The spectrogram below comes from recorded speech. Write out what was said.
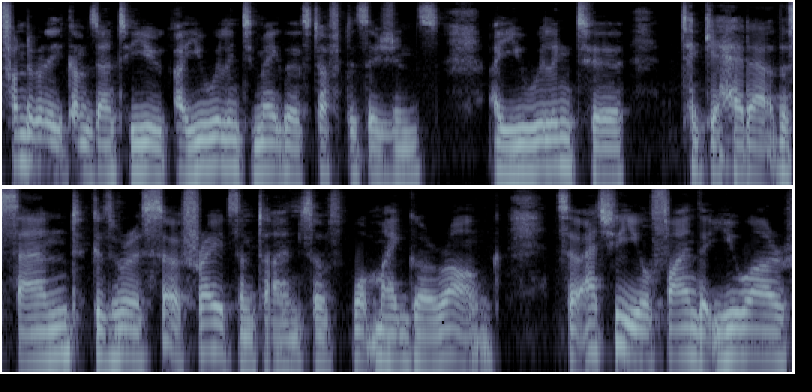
fundamentally it comes down to you. Are you willing to make those tough decisions? Are you willing to take your head out of the sand because we're so afraid sometimes of what might go wrong. So actually, you'll find that you are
